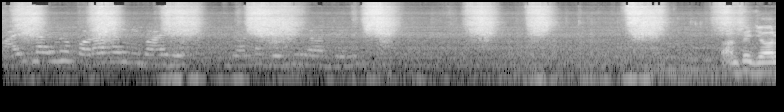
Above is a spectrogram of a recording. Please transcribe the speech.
পাইপ লাইনও করা হয়নি বাইরে জলটা বেরিয়ে যাওয়ার জন্য। পাম্পে জল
